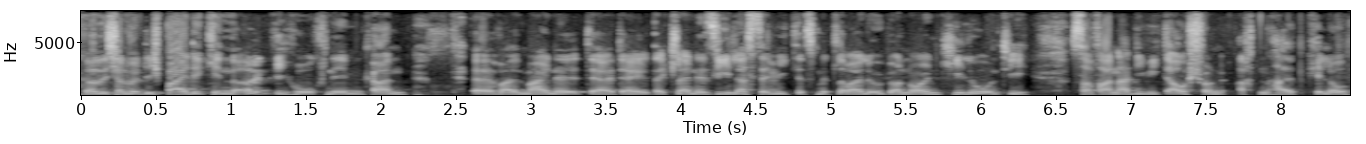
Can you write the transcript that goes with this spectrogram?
dass ich dann wirklich beide Kinder irgendwie hochnehmen kann. Äh, weil meine, der, der, der kleine Silas, der wiegt jetzt mittlerweile über neun Kilo und die Savannah, die wiegt auch schon achteinhalb Kilo.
